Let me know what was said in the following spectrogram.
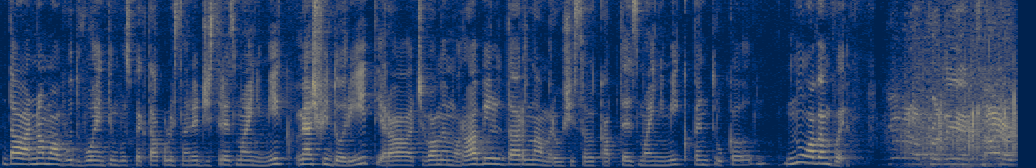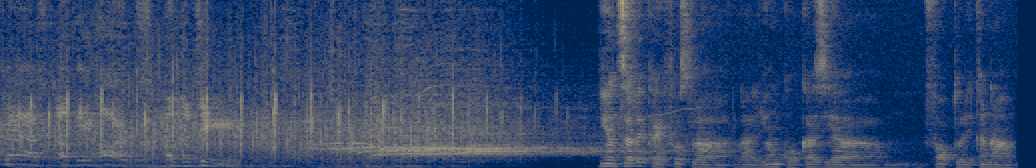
Da, n-am avut voie în timpul spectacolului să înregistrez mai nimic. Mi-aș fi dorit, era ceva memorabil, dar n-am reușit să captez mai nimic pentru că nu aveam voie. for the entire cast of the arts of the team. Eu înțeleg că ai fost la, la Lyon cu ocazia faptului că na,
